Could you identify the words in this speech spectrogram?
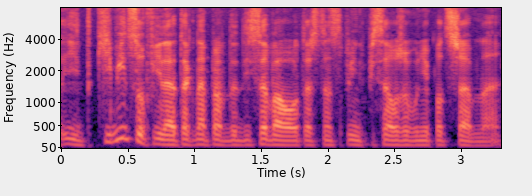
i kibiców ile tak naprawdę disowało też ten sprint, pisało, że był niepotrzebny.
